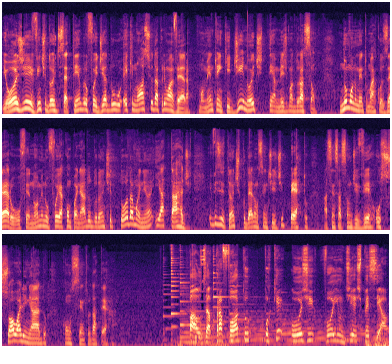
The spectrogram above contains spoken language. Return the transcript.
E hoje, 22 de setembro, foi dia do equinócio da primavera, momento em que dia e noite têm a mesma duração. No Monumento Marco Zero, o fenômeno foi acompanhado durante toda a manhã e a tarde, e visitantes puderam sentir de perto a sensação de ver o Sol alinhado com o centro da Terra. Pausa para foto, porque hoje foi um dia especial.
